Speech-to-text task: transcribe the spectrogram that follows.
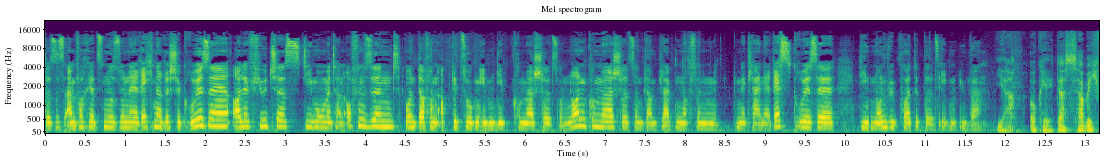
Das ist einfach jetzt nur so eine rechnerische Größe. Alle Futures, die momentan offen sind und davon abgezogen eben die Commercials und Non-Commercials und dann bleibt noch so eine kleine Restgröße, die Non-Reportables eben über. Ja, okay, das habe ich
